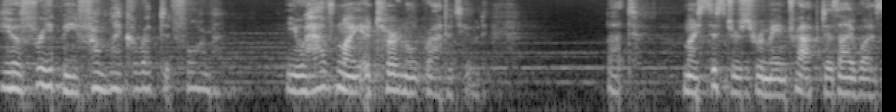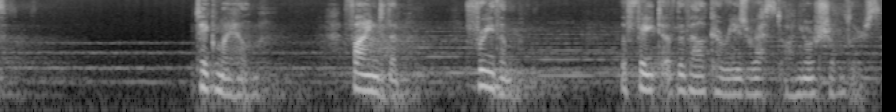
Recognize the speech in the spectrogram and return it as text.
You have freed me from my corrupted form. You have my eternal gratitude. But my sisters remain trapped as I was. Take my helm. Find them. Free them. The fate of the Valkyries rest on your shoulders.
